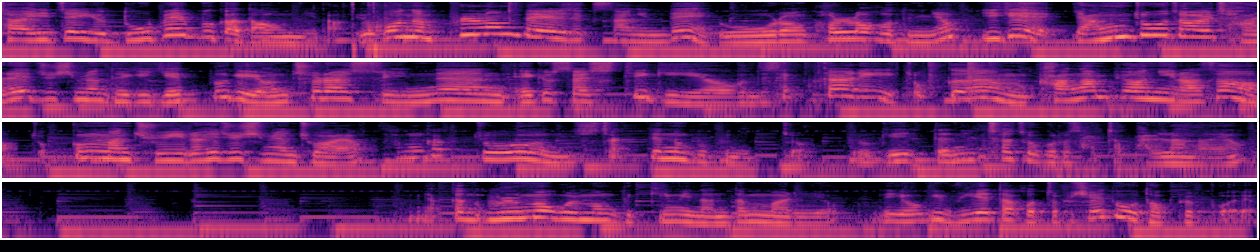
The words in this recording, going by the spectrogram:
자 이제 이 노베브가 나옵니다. 이거는 플럼베일 색상인데 이런 컬러거든요. 이게 양 조절 잘 해주시면 되게 예쁘게 연출할 수 있는 애교살 스틱이에요. 근데 색깔이 조금 강한 편이라서 조금만 주의를 해주시면 좋아요. 삼각존 시작되는 부분 있죠. 여기 일단 1차적으로 살짝 발라놔요. 약간 울먹울먹 느낌이 난단 말이에요. 근데 여기 위에다가 어차피 섀도우 덮을 거예요.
